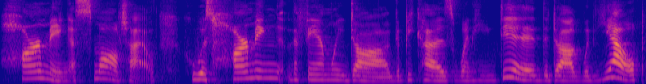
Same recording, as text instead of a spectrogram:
harming a small child who was harming the family dog because when he did, the dog would yelp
